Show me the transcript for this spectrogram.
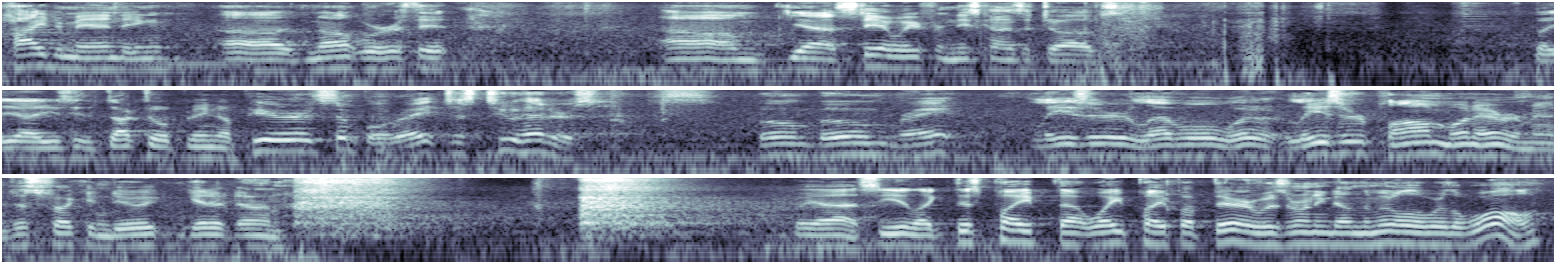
high demanding, uh, not worth it. Um, yeah, stay away from these kinds of jobs. But yeah, you see the duct opening up here. It's simple, right? Just two headers. Boom, boom, right? Laser, level, what, laser, plumb, whatever, man. Just fucking do it, get it done. But yeah, see, like this pipe, that white pipe up there was running down the middle over the wall.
